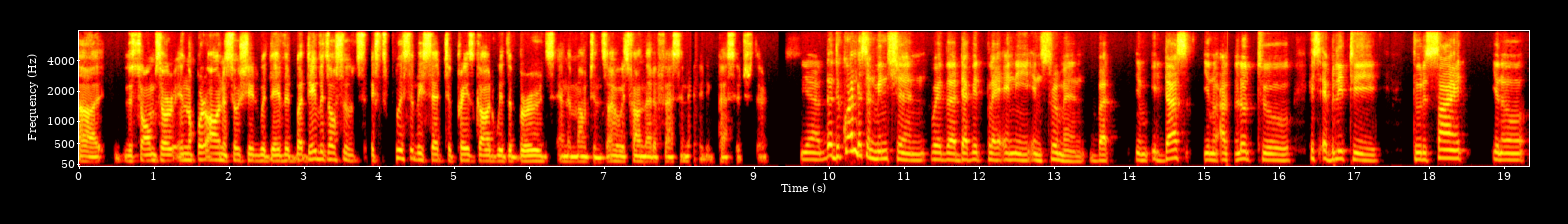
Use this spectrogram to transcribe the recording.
uh, the Psalms are in the Quran associated with David, but David's also explicitly said to praise God with the birds and the mountains. I always found that a fascinating passage there. Yeah, the, the Quran doesn't mention whether David play any instrument, but it does, you know, allude to his ability to recite, you know,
